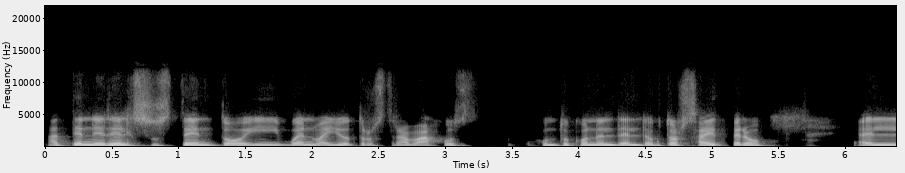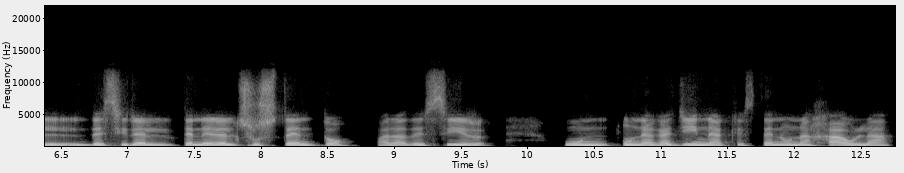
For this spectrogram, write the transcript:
a tener el sustento y bueno, hay otros trabajos junto con el del doctor Said, pero el decir el tener el sustento para decir una gallina que está en una jaula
